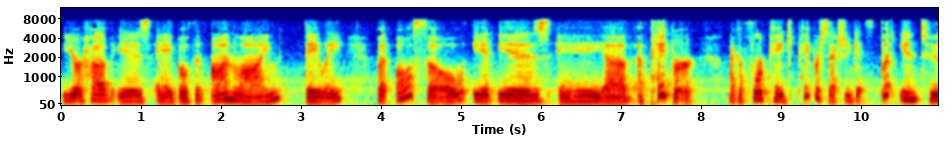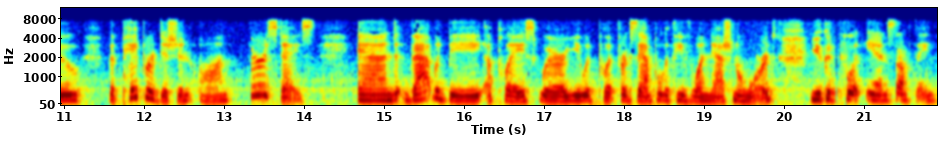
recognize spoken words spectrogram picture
Your Hub is a both an online daily, but also it is a, uh, a paper, like a four-page paper section, gets put into the paper edition on Thursdays. And that would be a place where you would put, for example, if you've won national awards, you could put in something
